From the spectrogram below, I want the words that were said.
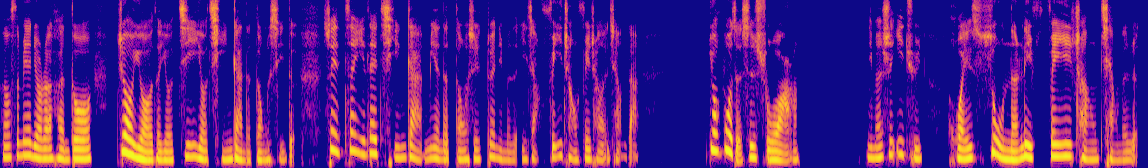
可能身边留了很多旧有的、有记忆、有情感的东西的。所以这一类情感面的东西，对你们的影响非常非常的强大。又或者是说啊，你们是一群回溯能力非常强的人，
